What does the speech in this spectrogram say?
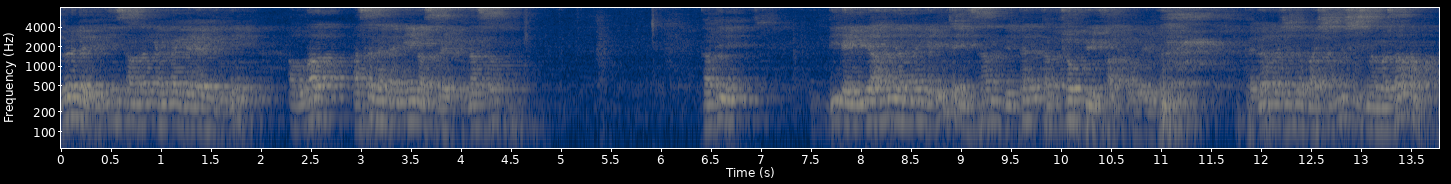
böyle bir insanların yanına gelebilir miyim? Allah Hasan Efendi'yi nasıl etti? Nasıl? Tabii bir evliyanın yanına gelince insan birden tabii çok büyük fark oluyor. Fenerbahçe'de başlamışız namaza ama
